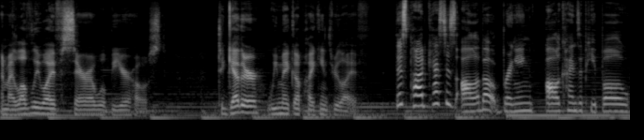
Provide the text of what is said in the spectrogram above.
and my lovely wife, Sarah, will be your host. Together, we make up Hiking Thru Life. This podcast is all about bringing all kinds of people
